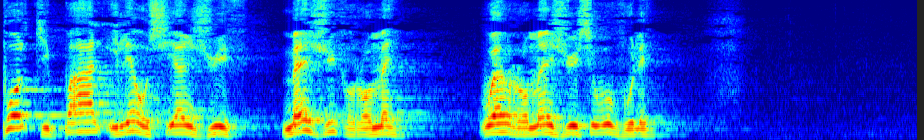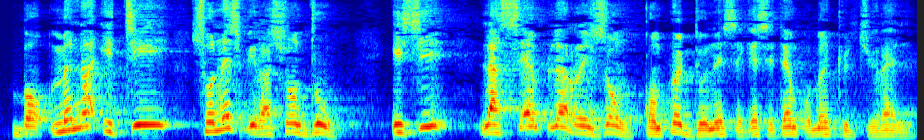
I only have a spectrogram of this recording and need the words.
Paul qui parle, il est aussi un juif, mais un juif romain, ou un romain juif si vous voulez. Bon, maintenant, il tire son inspiration d'où? Ici, la simple raison qu'on peut donner, c'est que c'est un problème culturel.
